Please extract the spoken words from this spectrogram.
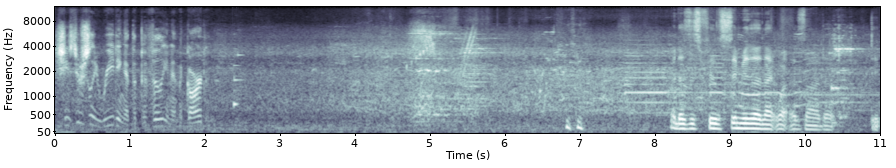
She's usually reading at the pavilion in the garden. Does this feel similar like what Azada did?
